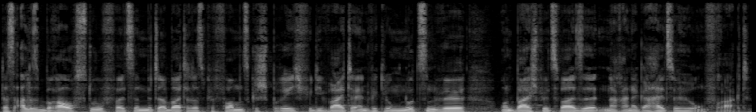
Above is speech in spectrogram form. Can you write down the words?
Das alles brauchst du, falls der Mitarbeiter das Performancegespräch für die Weiterentwicklung nutzen will und beispielsweise nach einer Gehaltserhöhung fragt.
